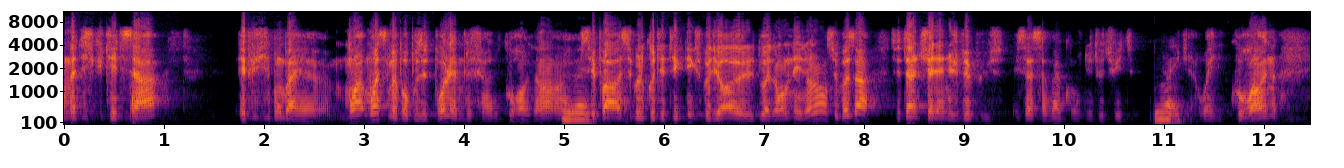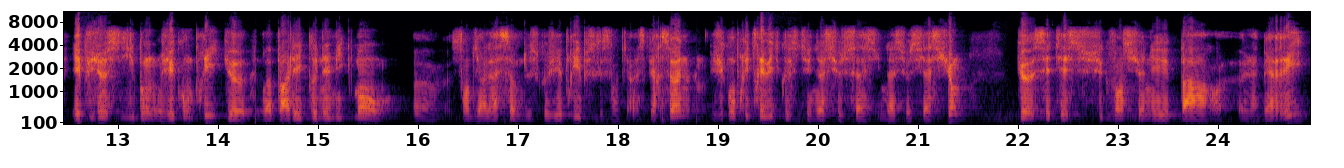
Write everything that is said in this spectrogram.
on a discuté de ça. Et puis je dis bon bah euh, moi moi ça m'a pas posé de problème de faire une couronne. Hein. C'est pas c'est pas le côté technique. Je me dis oh le doigt dans le nez. Non non c'est pas ça. C'était un challenge de plus. Et ça ça m'a convenu tout de suite. Ouais. ouais une couronne. Et puis je me suis dit bon j'ai compris que on va parler économiquement euh, sans dire la somme de ce que j'ai pris parce que ça intéresse personne. J'ai compris très vite que c'était une, association, une association que c'était subventionné par euh, la mairie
